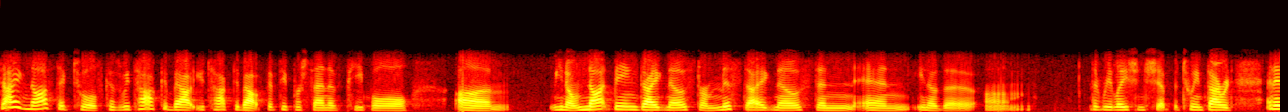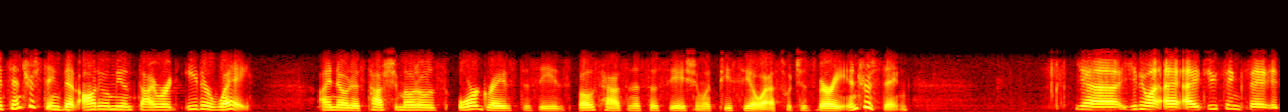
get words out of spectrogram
diagnostic tools because we talked about you talked about 50% of people, um, you know, not being diagnosed or misdiagnosed, and and you know the um, the relationship between thyroid. And it's interesting that autoimmune thyroid, either way, I noticed Hashimoto's or Graves' disease both has an association with PCOS, which is very interesting. Yeah, you know, I I do think that it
